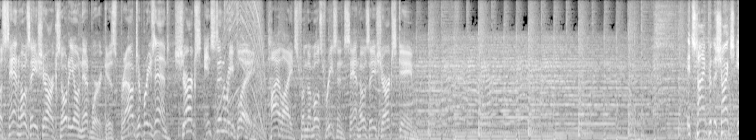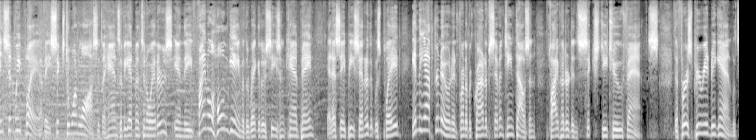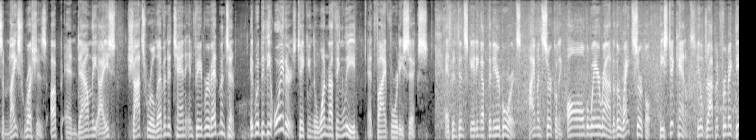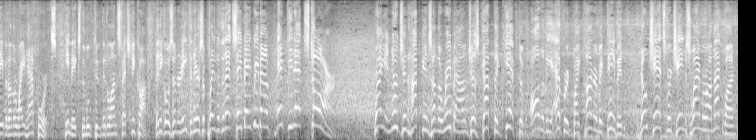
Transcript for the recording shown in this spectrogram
The San Jose Sharks Audio Network is proud to present Sharks Instant Replay. Highlights from the most recent San Jose Sharks game. It's time for the Sharks' instant replay of a 6 1 loss at the hands of the Edmonton Oilers in the final home game of the regular season campaign at SAP Center that was played in the afternoon in front of a crowd of 17,562 fans. The first period began with some nice rushes up and down the ice. Shots were 11 to 10 in favor of Edmonton. It would be the Oilers taking the 1 0 lead at 546. Edmonton skating up the near boards. Hyman circling all the way around to the right circle. He stick handles. He'll drop it for McDavid on the right half boards. He makes the move to the middle on Svechnikov. Then he goes underneath, and there's a play to the net. Save made, rebound, empty net, score! Ryan Nugent Hopkins on the rebound just got the gift of all of the effort by Connor McDavid. No chance for James Reimer on that one.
